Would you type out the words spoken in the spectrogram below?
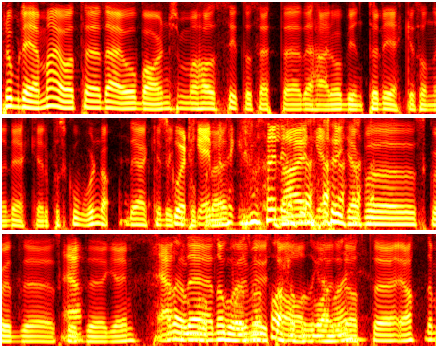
Problemet er jo at eh, det er jo barn som har sittet og sett eh, det her og begynt å leke sånne leker på skolen, da. Det er ikke like Game, tenker du på? det? Nei, så tenker jeg på Squid, eh, squid ja. Game. Ja, det er det, nå går de ut og advarer at Ja, de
